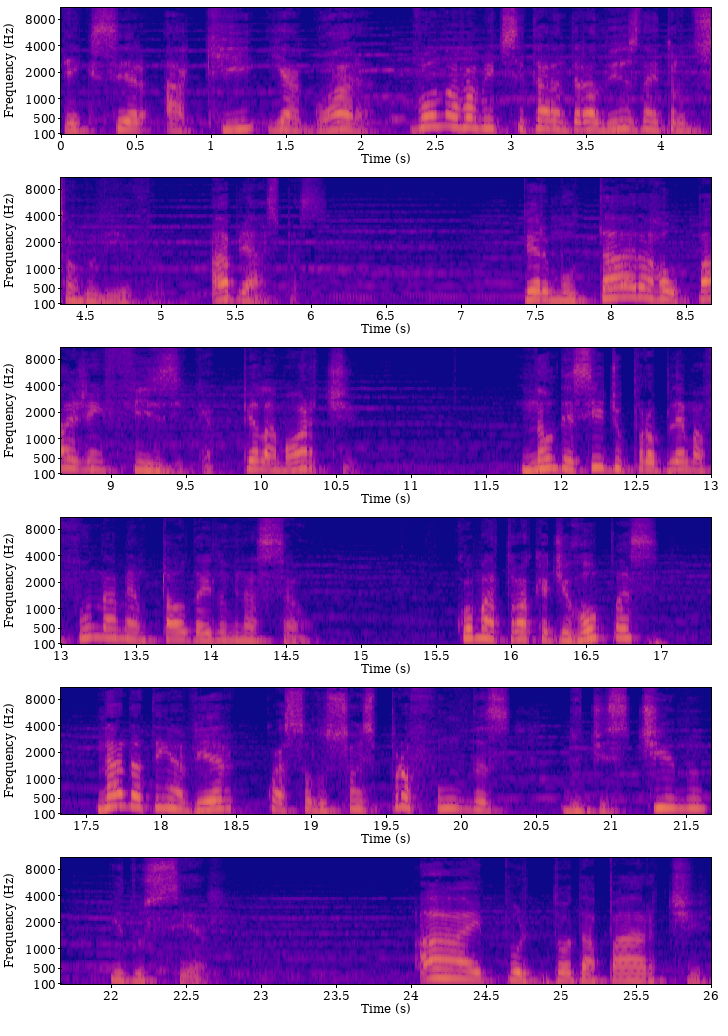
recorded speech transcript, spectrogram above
Tem que ser aqui e agora. Vou novamente citar André Luiz na introdução do livro. Abre aspas permutar a roupagem física pela morte não decide o problema fundamental da iluminação. Como a troca de roupas, nada tem a ver com as soluções profundas do destino e do ser. Ai, por toda parte,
